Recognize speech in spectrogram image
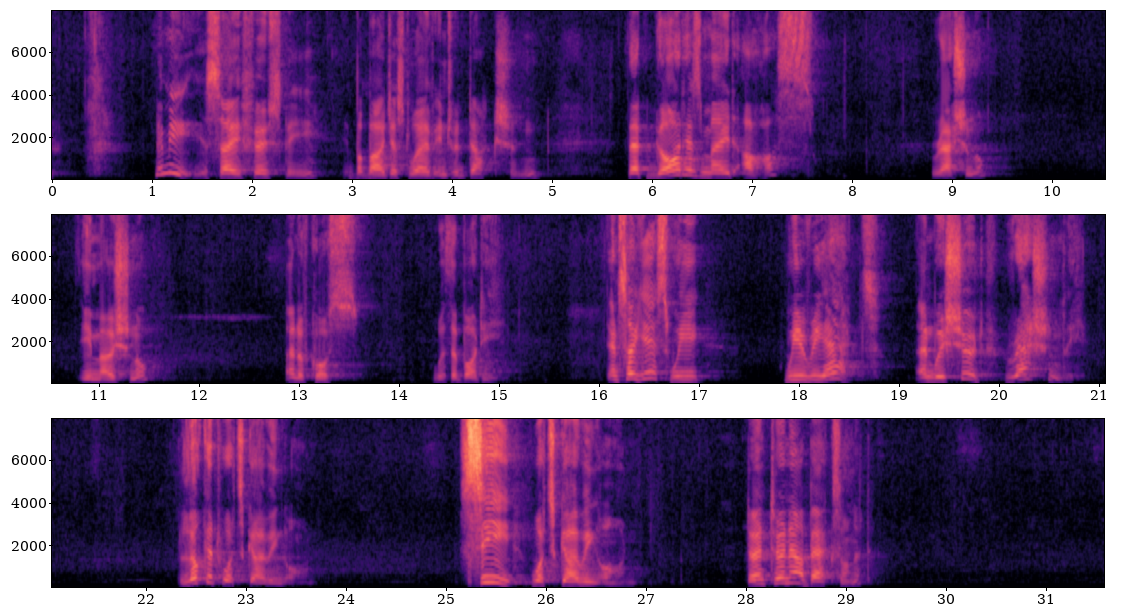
Let me say, firstly, but by just way of introduction, that God has made us rational, emotional, and of course, with a body. And so, yes, we, we react, and we should rationally. Look at what's going on, see what's going on. Don't turn our backs on it.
